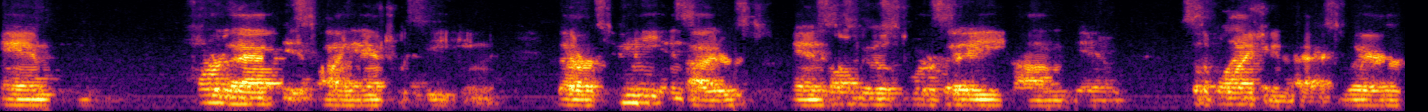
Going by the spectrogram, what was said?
And part of that is financially speaking. There are too many insiders, and it also goes towards a, um, you know, supply chain effects where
